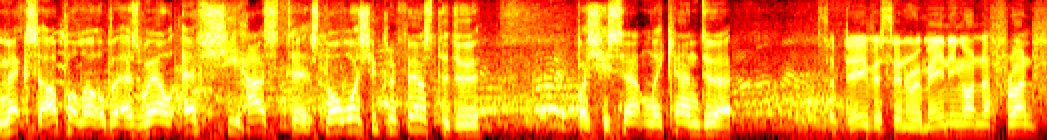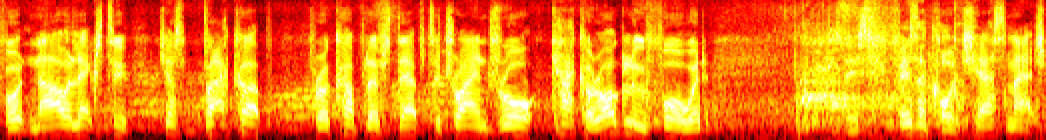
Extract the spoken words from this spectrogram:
mix it up a little bit as well if she has to. It's not what she prefers to do, but she certainly can do it. So Davison remaining on the front foot now elects to just back up for a couple of steps to try and draw Kakaroglu forward. This physical chess match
